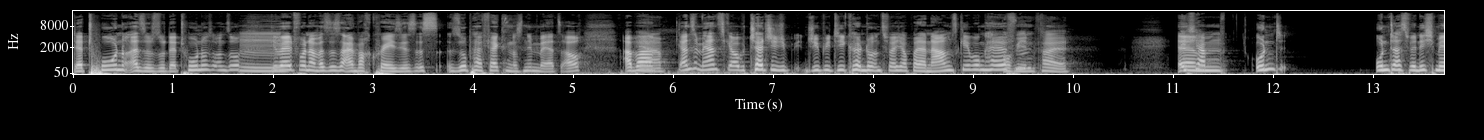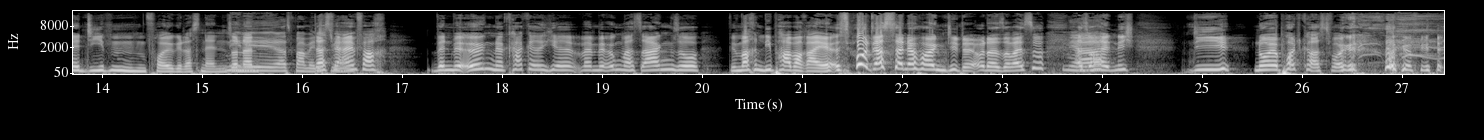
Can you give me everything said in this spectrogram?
der Ton, also so der Tonus und so Mhm. gewählt worden, aber es ist einfach crazy. Es ist so perfekt und das nehmen wir jetzt auch. Aber Ja. ganz im Ernst, ich glaube, ChatGPT könnte uns vielleicht auch bei der Namensgebung helfen. Auf jeden Fall. Hab- ähm, und, und dass wir nicht mehr die hm, Folge das nennen, Nee, sondern nee, das wir dass wir einfach, wenn wir irgendeine Kacke hier, wenn wir irgendwas sagen, so, wir machen Liebhaberei. So, das ist dann der Folgentitel oder so, weißt du? Ja. Also halt nicht die neue Podcast-Folge. gefühlt.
